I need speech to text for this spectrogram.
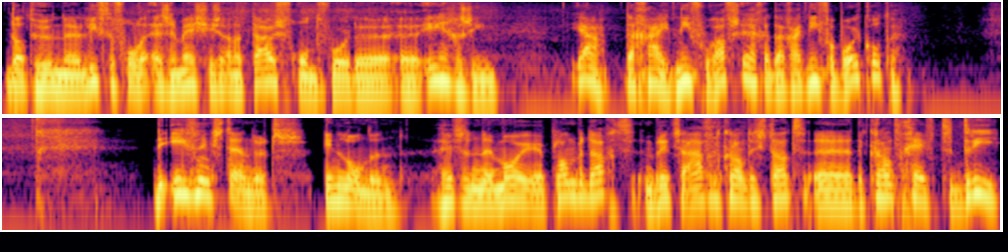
dat hun liefdevolle sms'jes aan het thuisfront worden ingezien... ja, daar ga je het niet voor afzeggen. Daar ga je het niet voor boycotten. De Evening Standard in Londen heeft een uh, mooi plan bedacht. Een Britse avondkrant is dat. Uh, de krant geeft drie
